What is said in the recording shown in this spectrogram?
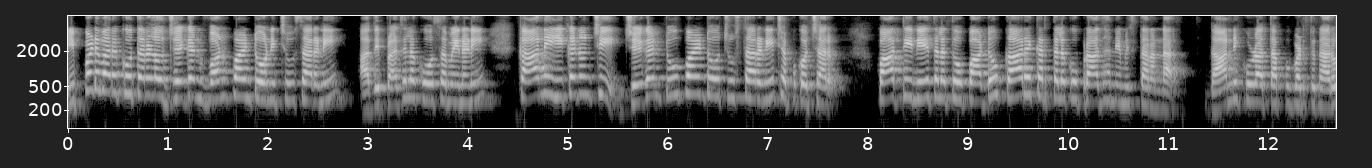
ఇప్పటి వరకు తనలో జగన్ వన్ పాయింట్ని చూశారని అది ప్రజల కోసమేనని కానీ ఇక నుంచి జగన్ టూ పాయింట్ చూస్తారని చెప్పుకొచ్చారు. పార్టీ నేతలతో పాటు కార్యకర్తలకు ప్రాధాన్యమిస్తారన్నారు దాన్ని కూడా తప్పుపడుతున్నారు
